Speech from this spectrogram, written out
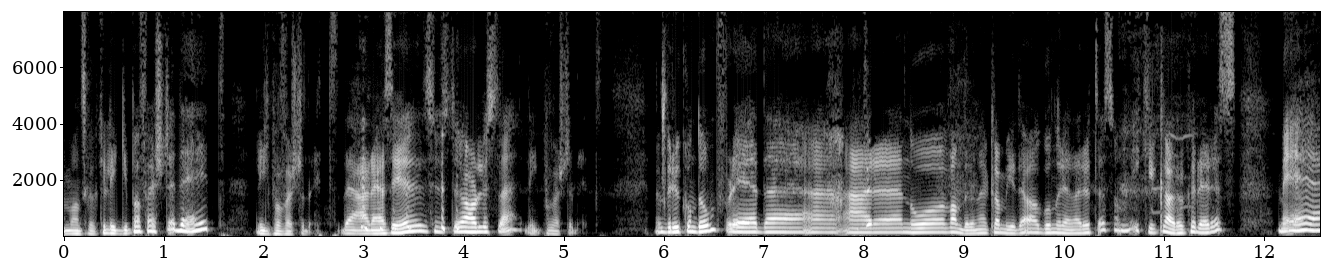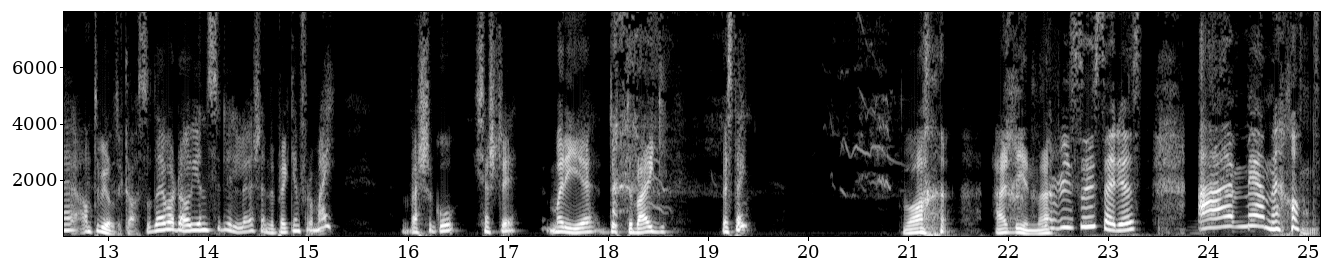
man skal ikke ligge på første date. Ligg på første date. Det er det jeg sier. Syns du har lyst til det, ligg på første date. Men bruk kondom, fordi det er eh, nå vandrende klamydia og gonoré der ute som ikke klarer å kureres med antibiotika. Så det var dagens lille kjenneprekken fra meg. Vær så god, Kjersti Marie Dutteberg Vesteng. Hva er dine Det blir så useriøst. Jeg mener at,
